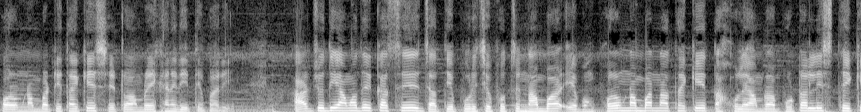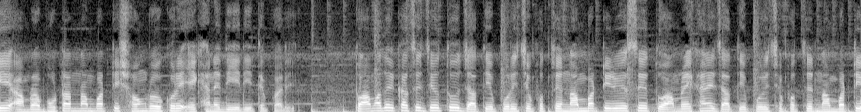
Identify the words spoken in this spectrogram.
ফর্ম নাম্বারটি থাকে সেটা আমরা এখানে দিতে পারি। আর যদি আমাদের কাছে জাতীয় পরিচয়পত্রের নাম্বার এবং ফর্ম নাম্বার না থাকে, তাহলে আমরা ভোটার লিস্ট থেকে আমরা ভোটার নাম্বারটি সংগ্রহ করে এখানে দিয়ে দিতে পারি। তো আমাদের কাছে যেহেতু জাতীয় পরিচয়পত্রের নাম্বারটি রয়েছে, তো আমরা এখানে জাতীয় পরিচয়পত্রের নাম্বারটি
